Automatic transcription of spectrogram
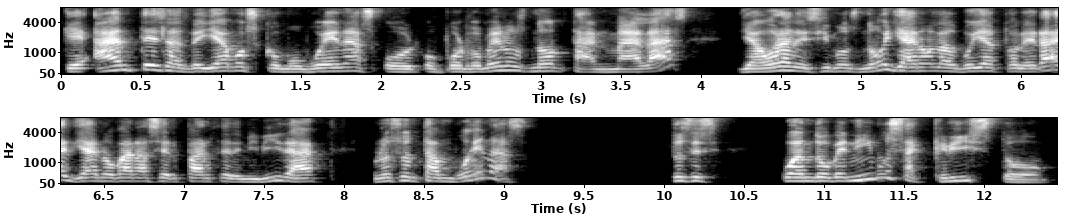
que antes las veíamos como buenas o, o por lo menos no tan malas y ahora decimos, no, ya no las voy a tolerar, ya no van a ser parte de mi vida, no son tan buenas. Entonces, cuando venimos a Cristo,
